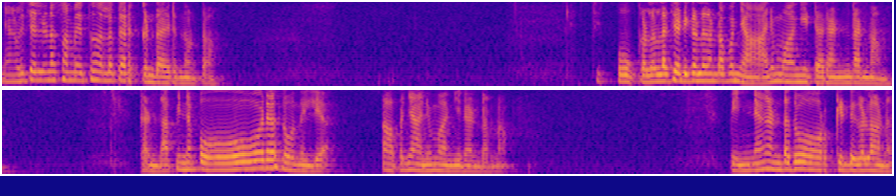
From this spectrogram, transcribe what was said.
ഞങ്ങൾ ചെല്ലണ സമയത്ത് നല്ല തിരക്കുണ്ടായിരുന്നു കേട്ടോ. പൂക്കളുള്ള ചെടികൾ കണ്ടപ്പോൾ ഞാനും വാങ്ങിയിട്ടോ രണ്ടെണ്ണം. കണ്ടാൽ പിന്നെ പോരാ തോന്നില്ല. അപ്പം ഞാനും വാങ്ങി രണ്ടെണ്ണം. പിന്നെ കണ്ടത് ഓർക്കിഡുകളാണ്.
